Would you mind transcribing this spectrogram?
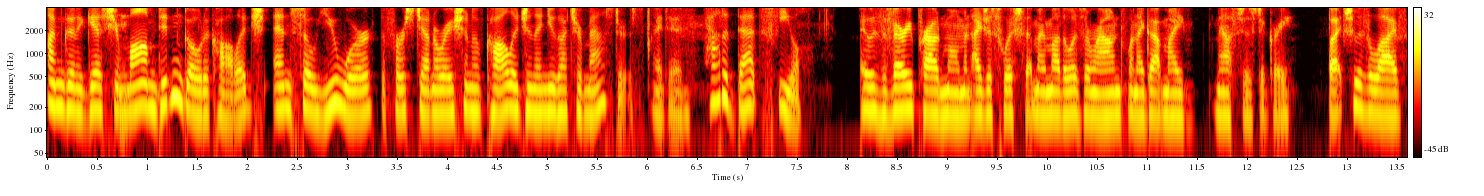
I'm going to guess your mom didn't go to college, and so you were the first generation of college, and then you got your master's. I did. How did that feel? It was a very proud moment. I just wish that my mother was around when I got my master's degree, but she was alive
